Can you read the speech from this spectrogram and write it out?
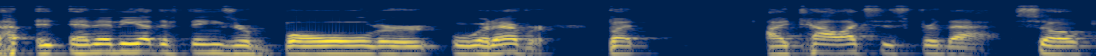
Uh, And any other things are bold or whatever. But italics is for that. So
